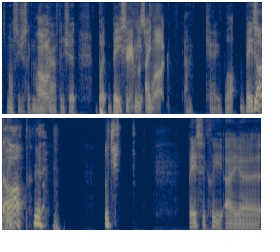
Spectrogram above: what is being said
It's mostly just like Minecraft and shit. But basically Shameless I plug. okay, well basically shut up basically I uh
